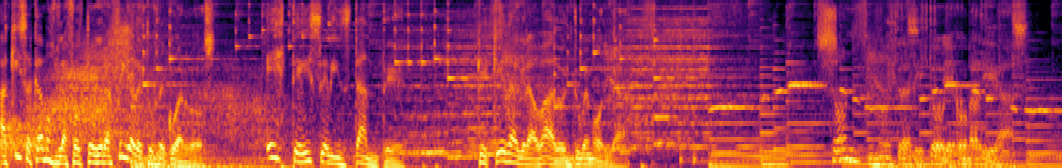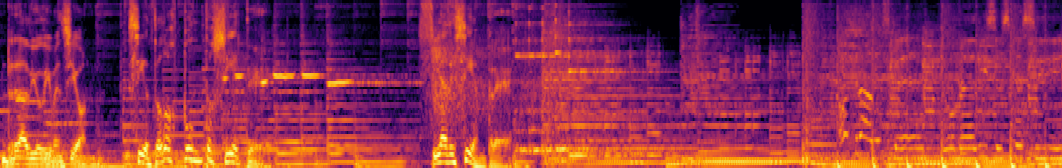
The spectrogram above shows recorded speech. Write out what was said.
Aquí sacamos la fotografía de tus recuerdos. Este es el instante que queda grabado en tu memoria. Son nuestras historias compartidas. Radio Dimensión 102.7. La de siempre. Otra vez que tú me dices que sí,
